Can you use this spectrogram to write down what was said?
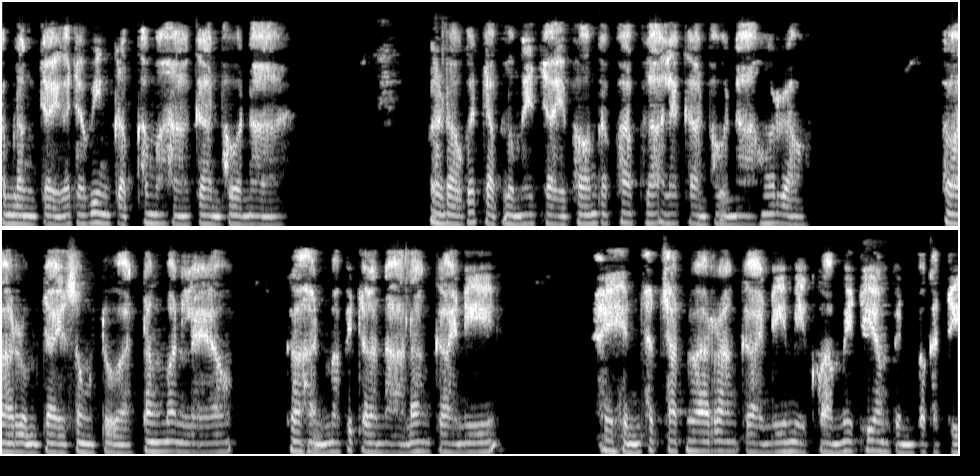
กำลังใจก็จะวิ่งกลับเข้ามาหาการภาวนาเราก็จับลมหายใจพร้อมกับภาพพระและการภาวนาของเราพออารมณ์ใจทรงตัวตั้งมั่นแล้ว ก็หันมาพิจารณาร่างกายนี้ ให้เห็นชัดๆว่าร่างกายนี้มีความไม่เที่ยงเป็นปกติ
